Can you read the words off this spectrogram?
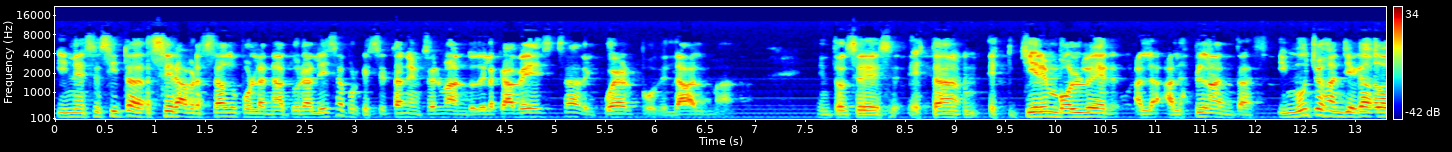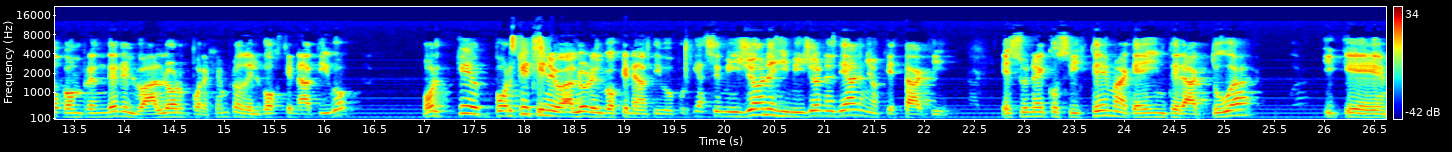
y necesita ser abrazado por la naturaleza porque se están enfermando de la cabeza, del cuerpo, del alma. Entonces están, quieren volver a, las plantas y muchos han llegado a comprender el valor, por ejemplo, del bosque nativo. ¿Por qué, ¿Por qué tiene valor el bosque nativo? Porque hace millones y millones de años que está aquí. Es un ecosistema que interactúa y que,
